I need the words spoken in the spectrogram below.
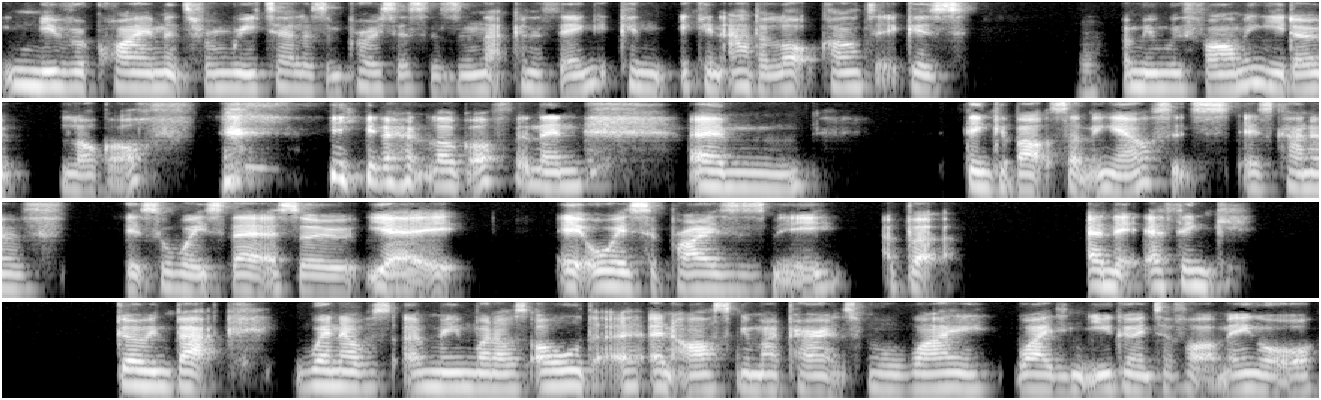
new requirements from retailers and processors and that kind of thing it can it can add a lot can't it? Because I mean with farming you don't log off you don't log off and then um think about something else it's it's kind of it's always there. So yeah it, it always surprises me. But and it, I think going back when I was I mean when I was older and asking my parents well why why didn't you go into farming? Or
